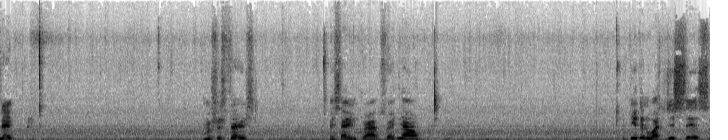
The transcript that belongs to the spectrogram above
like my sister is selling crabs right now. If you can watch this is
